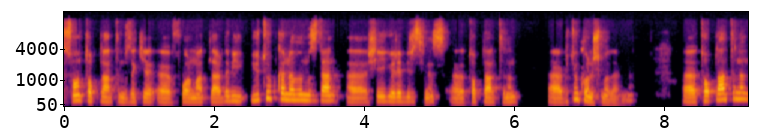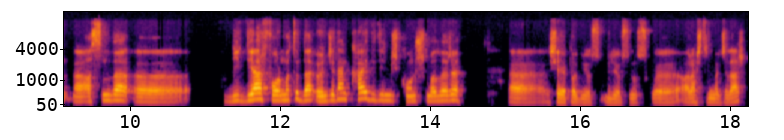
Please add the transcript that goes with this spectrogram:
Son toplantımızdaki formatlarda bir YouTube kanalımızdan şeyi görebilirsiniz. Toplantının bütün konuşmalarını. Toplantının aslında bir diğer formatı da önceden kaydedilmiş konuşmaları şey yapabiliyorsunuz biliyorsunuz araştırmacılar.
